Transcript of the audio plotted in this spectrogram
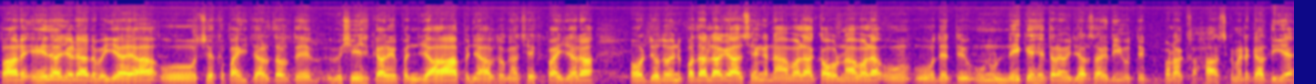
ਪਰ ਇਹਦਾ ਜਿਹੜਾ ਰਵਈਆ ਆ, ਉਹ ਸਿੱਖ ਭਾਈਚਾਰੇ ਤੋਂ ਉੱਤੇ ਵਿਸ਼ੇਸ਼ ਕਰਕੇ ਪੰਜਾਬ ਪੰਜਾਬ ਤੋਂ ਗਾ ਸਿੱਖ ਭਾਈਚਾਰਾ, ਔਰ ਜਦੋਂ ਇਹਨੂੰ ਪਤਾ ਲੱਗਾ ਸਿੰਘ ਨਾਂ ਵਾਲਾ, ਕੌਰ ਨਾਂ ਵਾਲਾ, ਉਹ, ਉਹਦੇ ਤੇ ਉਹਨੂੰ ਨਹੀਂ ਕਿਸੇ ਤਰ੍ਹਾਂ ਵੀ ਜਰ ਸਕਦੀ, ਉੱਤੇ ਬੜਾ ਖ- ਹਾਰਸ਼ ਕਮੈਂਟ ਕਰਦੀ ਹੈ।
